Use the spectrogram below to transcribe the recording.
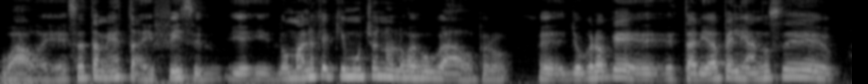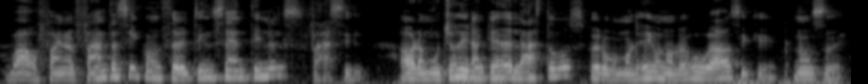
Wow, ese también está difícil. Y, lo malo es que aquí muchos no los he jugado, pero eh, yo creo que estaría peleándose, wow, Final Fantasy con 13 Sentinels, fácil. Ahora, muchos dirán que es The Last of Us, pero como les digo, no lo he jugado, así que no sé.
